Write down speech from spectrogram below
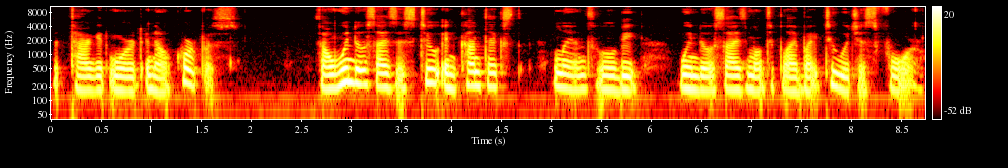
the target word in our corpus. So window size is 2 and context length will be window size multiplied by 2, which is 4.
